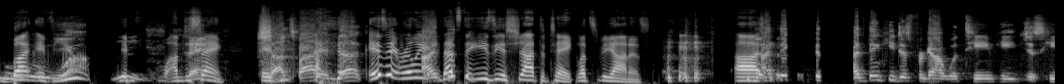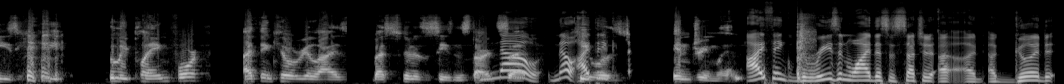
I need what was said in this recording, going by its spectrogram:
But if you, if I'm just saying, Shots fired, Duck. is it really? I That's the easiest shot to take. Let's be honest. Uh, I think I think he just forgot what team he just he's he really playing for. I think he'll realize as soon as the season starts no, no, I think was in dreamland. I think the reason why this is such a, a, a good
